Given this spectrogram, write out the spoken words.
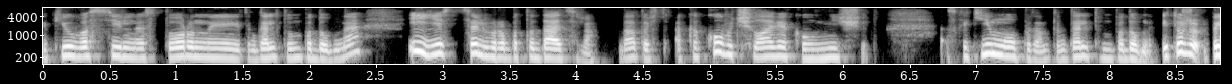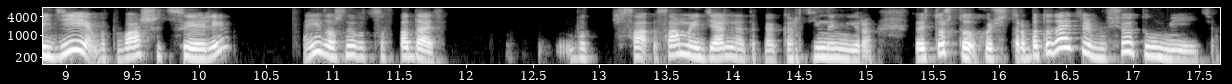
какие у вас сильные стороны и так далее и тому подобное. И есть цель у работодателя, да, то есть а какого человека он ищет, с каким опытом и так далее и тому подобное. И тоже, по идее, вот ваши цели, они должны вот совпадать. Вот са- самая идеальная такая картина мира. То есть то, что хочет работодатель, вы все это умеете.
